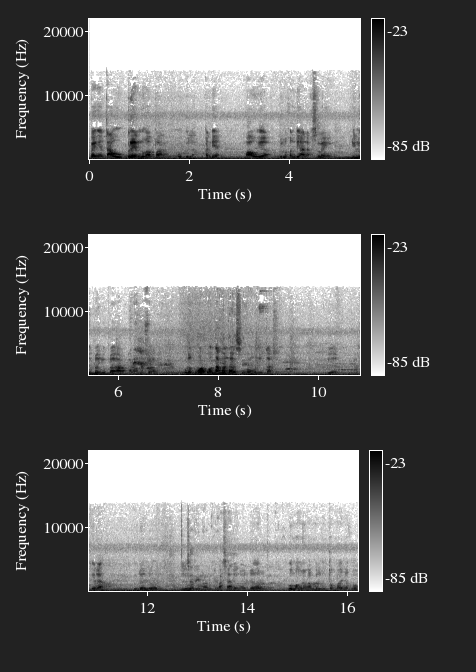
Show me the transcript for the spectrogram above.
pengen tahu brand lu apa gue bilang. Kan dia mau ya. Dulu kan dia anak slang. Dia nyuplai nyuplai anak anak slang. Udah keluar kota kan komunitas, ya. komunitas. Dia akhirnya udah lu lu Cariin order. pasarin order. Gue mah nggak ngambil untung banyak kok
